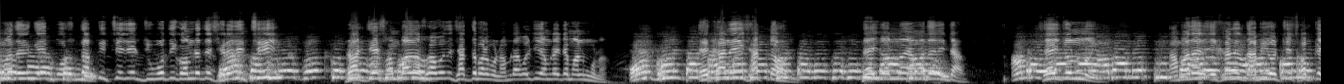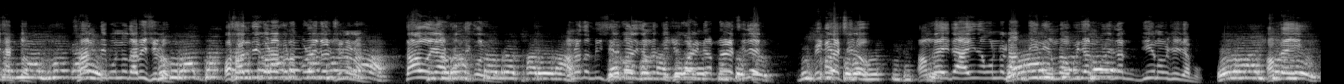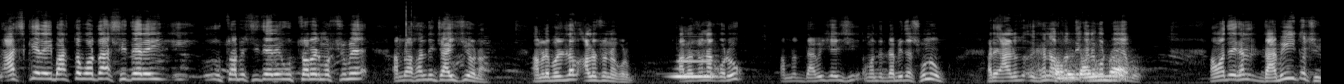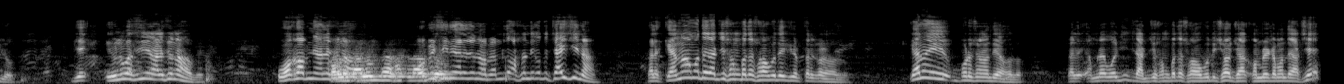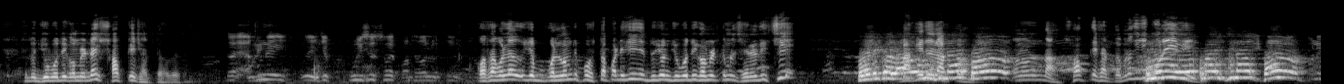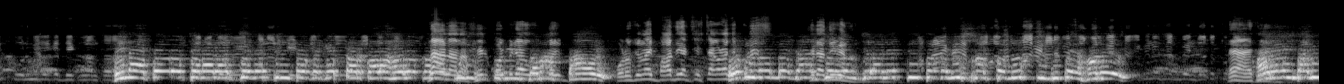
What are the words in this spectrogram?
আমাদেরকে প্রস্তাব দিচ্ছে যে যুবতী কমরেতে ছেড়ে দিচ্ছি। রাজ্যের সম্পাদক সভাপতি ছাড়তে পারব না। আমরা বলছি আমরা এটা মানবো না। এখানেই ছাড়তে হবে। সেই জন্যই আমাদের এটা সেই জন্যই আমাদের এখানে দাবি হচ্ছে সবকে ছাড়তে হবে। শান্তিপূর্ণ দাবি ছিল। অশান্তি করার কোনো প্রয়োজন ছিল না। তাও এই অশান্তি করল। আমরা তো মিছিল করেছি আমরা কিছু করিনি। আপনারা ছিলেন? মিডিয়া ছিল। আমরা এটা আইন অমান্য ডাক দিইনি আমরা অভিযান করেছিলাম জিএম অফিসে যাব। আমরা এই আজকের এই বাস্তবতা শীতের এই উৎসবে শীতের এই উৎসবের মরশুমে আমরা অশান্তি চাইছিও না। আমরা বলছিলাম আলোচনা করব। আলোচনা করুক আমরা দাবি চাইছি আমাদের দাবিটা শুনুক। আর এখানে অশান্তি কেন করতে যাব? আমাদের এখানে দাবিই তো ছিল। যে ইউনিভার্সিটি নিয়ে আলোচনা হবে ওয়াকআপ নিয়ে আলোচনা হবে ওবিসি নিয়ে আলোচনা হবে আমরা তো অশান্তি করতে চাইছি না। তাহলে কেন আমাদের রাজ্য সম্পাদক সভাপতি গ্রেপ্তার করা হলো? কেন এই প্ররোচনা দেওয়া হলো? তাহলে আমরা বলছি রাজ্য সম্পাদক সভাপতি সহ যা কমপ্লেট আমাদের আছে শুধু যুবতী কমপ্লেট নাই সবকে ছাড়তে হবে। তো এখন এই এই যে পুলিশের সঙ্গে কথা হলো কি? কথা বলে ওই যে বললাম যে প্রস্তাব পাঠিয়েছি যে দুজন যুবতী কমপ্লেট আমরা ছেড়ে দিচ্ছি। বাকিদের রাখতে না সবকে ছাড়তে আমরা কিছু করিনি অনেক কর্মীদেরকে দেখলাম বিনা প্ররোচনা রাজ্য নেতৃত্বকে গ্রেপ্তার করা হলো। না না না সে কর্মীরা প্ররোচনায় পা দেওয়ার চেষ্টা করা পুলিশ সেটা দিবে না। হ্যাঁ আর এই দাবি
